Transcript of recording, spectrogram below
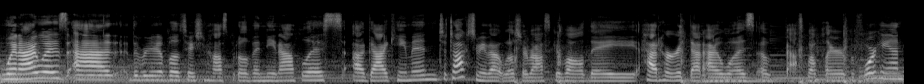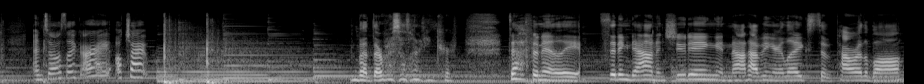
When I was at the Rehabilitation Hospital of Indianapolis, a guy came in to talk to me about wheelchair basketball. They had heard that I was a basketball player beforehand, and so I was like, all right, I'll try it. But there was a learning curve, definitely. Sitting down and shooting and not having your legs to power the ball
